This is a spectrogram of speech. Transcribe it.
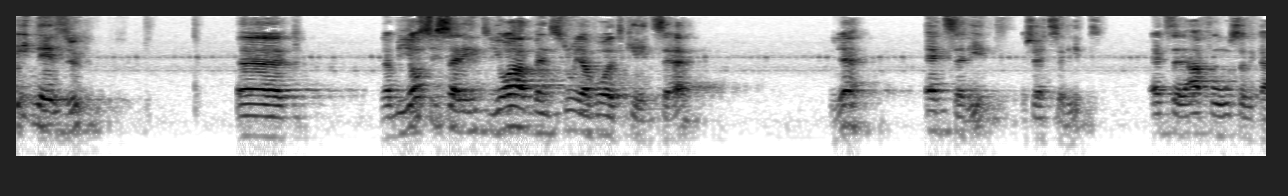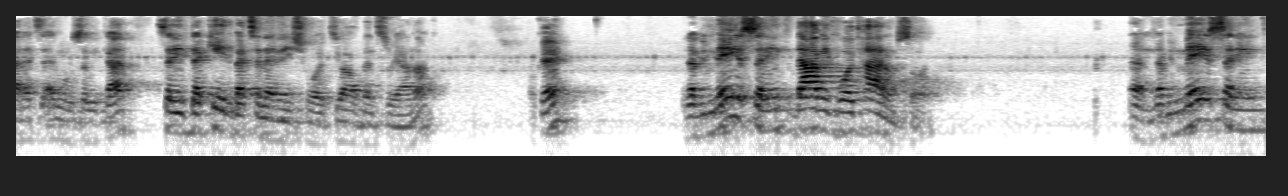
így nézzük, Rabbi Yossi szerint Joab ben Szruja volt kétszer, ugye? Egyszer itt, és egyszer itt. Egyszer Áfó 20-án, egyszer Elmú 20-án. Szerinte két beceneve is volt Joab ben Szrujának. Oké? Okay? Rabbi Meir szerint Dávid volt háromszor. Nem, Rabbi Meir szerint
